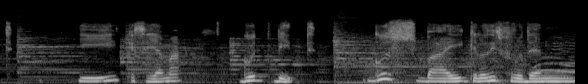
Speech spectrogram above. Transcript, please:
y que se llama Good Beat. Goodbye, que lo disfruten.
